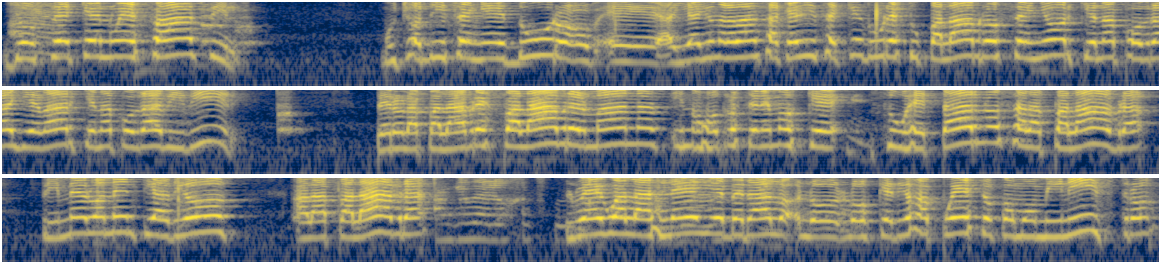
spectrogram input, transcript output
Yo sé que no es fácil. Muchos dicen es duro. Eh, ahí hay una alabanza que dice que dura es tu palabra, oh Señor. ¿Quién la podrá llevar? ¿Quién la podrá vivir? Pero la palabra es palabra, hermanas, y nosotros tenemos que sujetarnos a la palabra, primeramente a Dios, a la palabra, luego a las leyes, ¿verdad? Lo, que Dios ha puesto como ministro.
